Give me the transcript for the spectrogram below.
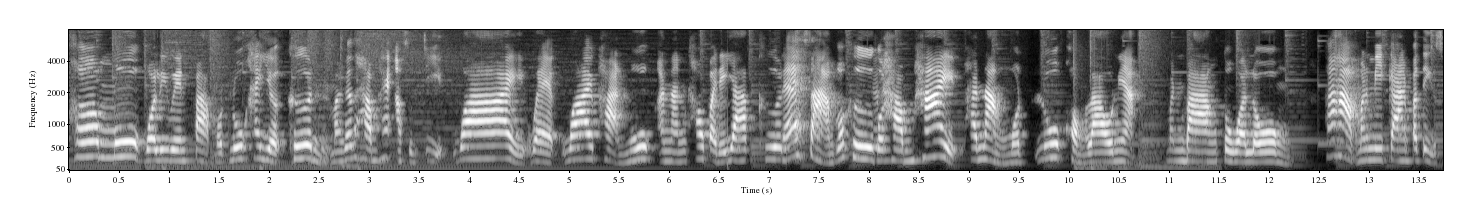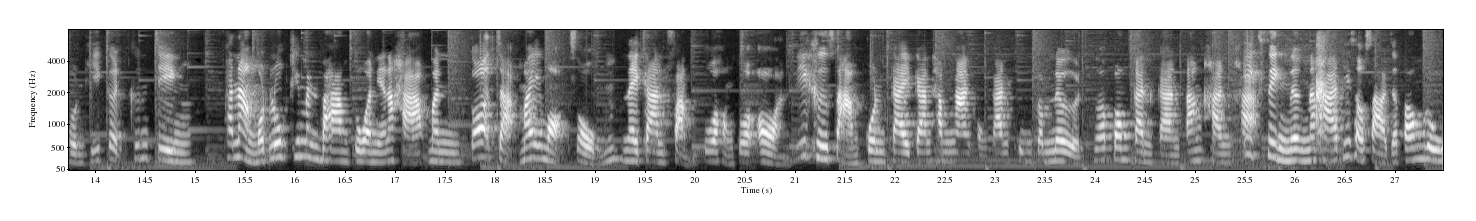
เพิ่มมูกบริเวณปากมดลูกให้เยอะขึ้น มันก็จะทำให้อสุจิว่ายแหวกว่ายผ่านมูกอันนั้นเข้าไปได้ยากขึ้น และ 3 ก็คือทำให้ผนังมดลูกของเราเนี่ยมันบางตัวลง ถ้าหากมันมีการปฏิสนธิเกิดขึ้นจริง ผนังมดลูกที่มันบางตัวเนี้ยนะคะ มันก็จะไม่เหมาะสมในการฝังตัวของตัวอ่อน นี่คือ 3 กลไกการทำงานของการคุมกำเนิด เพื่อป้องกันการตั้งครรภ์ค่ะ อีกสิ่งหนึ่งนะคะที่สาวๆจะต้องรู้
